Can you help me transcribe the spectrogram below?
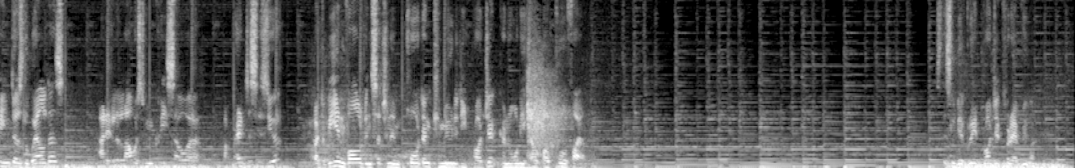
painters, the welders, and it'll allow us to increase our apprentices here. But to be involved in such an important community project can only help our profile. This will be a great project for everyone.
